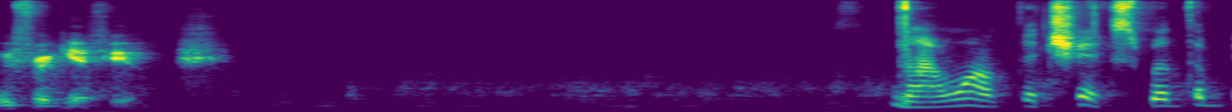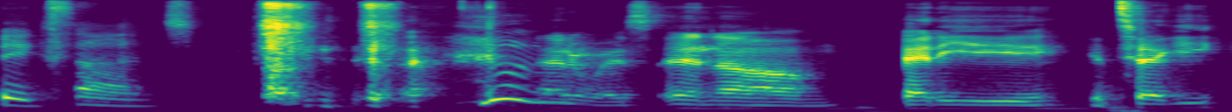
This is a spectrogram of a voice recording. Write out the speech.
We forgive you. I want the chicks with the big thighs. Anyways, and um, Eddie Gathegi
